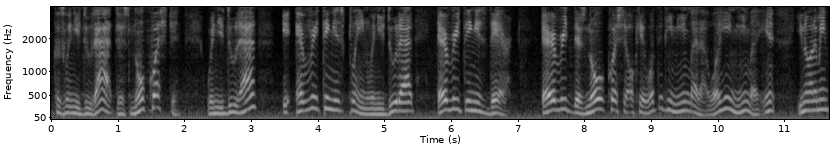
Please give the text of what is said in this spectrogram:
Because when you do that, there's no question. When you do that, it, everything is plain. When you do that, everything is there. Every there's no question. Okay, what did he mean by that? What did he mean by it? You know what I mean?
